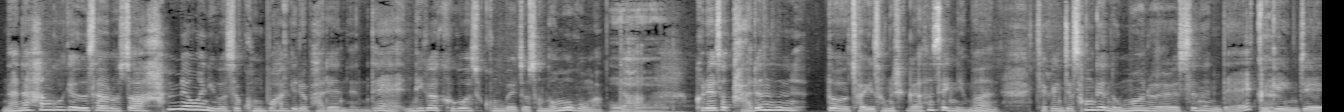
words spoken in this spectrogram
나는 한국의 의사로서 한 명은 이것을 공부하기를 바랬는데 네가 그것을 공부해줘서 너무 고맙다. 어허. 그래서 다른 또 저희 정신과 선생님은 음. 제가 이제 성대 논문을 쓰는데 그게 네. 이제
